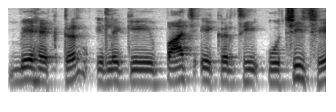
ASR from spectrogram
બે હેક્ટર એટલે કે પાંચ એકરથી ઓછી છે,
